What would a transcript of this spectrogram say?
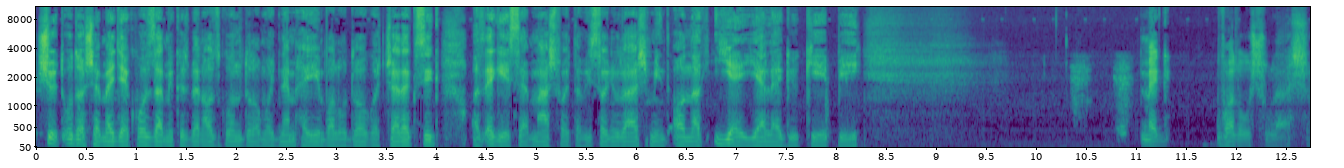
sőt, oda sem megyek hozzá, miközben azt gondolom, hogy nem helyén való dolgot cselekszik, az egészen másfajta viszonyulás, mint annak ilyen jellegű képi megvalósulása.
